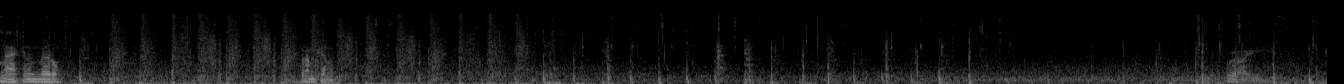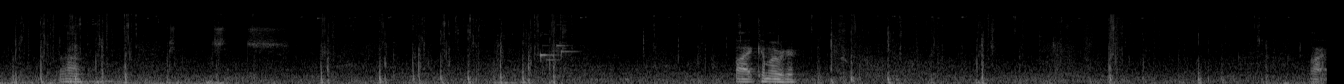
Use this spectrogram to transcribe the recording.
smack in the middle. But I'm coming. Where are you? Uh, all right, come over here. All right.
